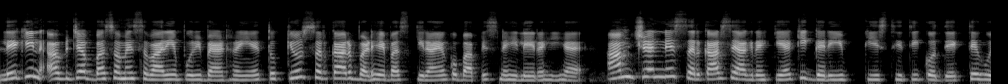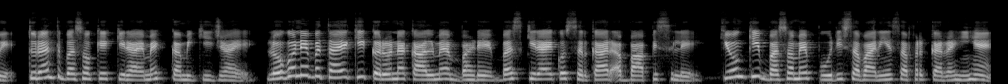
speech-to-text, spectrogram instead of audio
लेकिन अब जब बसों में सवारियाँ पूरी बैठ रही हैं तो क्यों सरकार बढ़े बस किरायों को वापस नहीं ले रही है? आम जन ने सरकार से आग्रह किया कि गरीब की स्थिति को देखते हुए तुरंत बसों के किराए में कमी की जाए। लोगों ने बताया कि कोरोना काल में बढ़े बस किराए को सरकार अब वापस ले, क्योंकि बसों में पूरी सवारियाँ सफ़र कर रही हैं।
